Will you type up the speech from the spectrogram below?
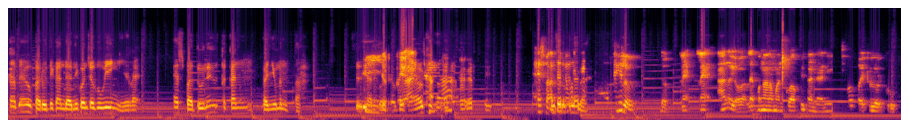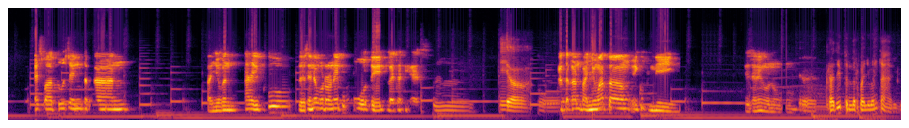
tapi aku baru dikandani koncoku wingi lek es batu ini tekan banyu mentah. Iya, kayak aku gak aja. gak ngerti. Es batu putih lo lek lek anu ya lek pengalamanku aku kandani apa ya dulurku es batu sing tekan banyu mentah iku biasanya warnanya iku putih lek tadi es. Hmm. iya. Oh, tekan banyu matang iku bening. Biasanya ngono. Ya. berarti bener banyu mentah itu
